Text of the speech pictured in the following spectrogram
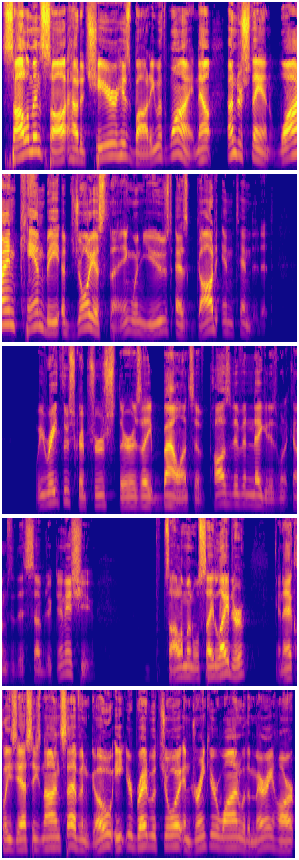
Solomon sought how to cheer his body with wine. Now, understand, wine can be a joyous thing when used as God intended it. We read through scriptures, there is a balance of positive and negatives when it comes to this subject and issue. Solomon will say later in Ecclesiastes 9 7, Go eat your bread with joy and drink your wine with a merry heart,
